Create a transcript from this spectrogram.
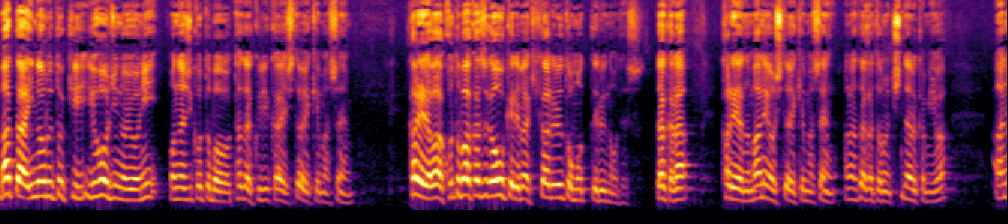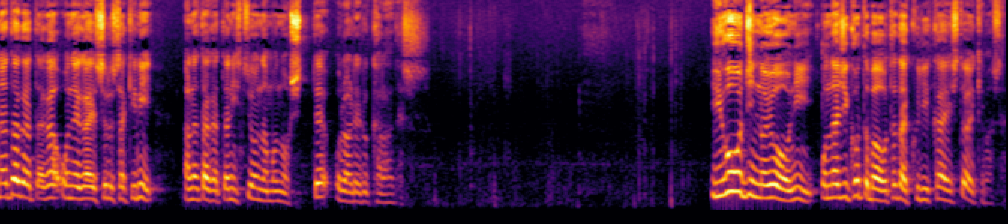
また祈る時違法人のように同じ言葉をただ繰り返してはいけません。彼らは言葉数が多ければ聞かれると思っているのです。だから彼らの真似をしてはいけません。あなた方の父なる神はあなた方がお願いする先にあなた方に必要なものを知っておられるからです。違法人のように同じ言葉をただ繰り返してはいけません。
